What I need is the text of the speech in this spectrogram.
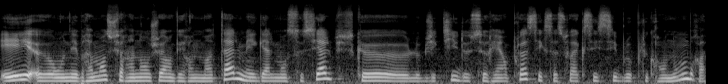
Et euh, on est vraiment sur un enjeu environnemental, mais également social, puisque l'objectif de ce réemploi, c'est que ça soit accessible au plus grand nombre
